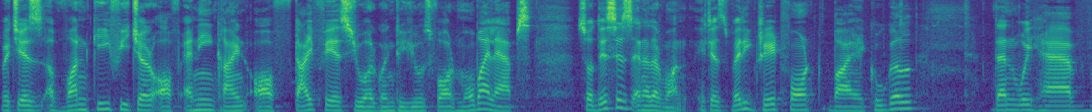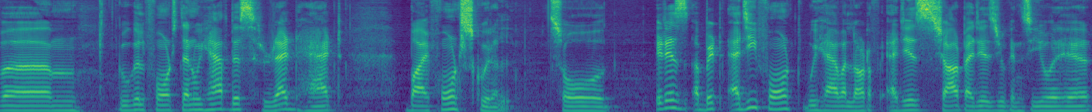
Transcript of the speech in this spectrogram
which is a one key feature of any kind of typeface you are going to use for mobile apps. So this is another one. It is very great font by Google then we have um, Google Fonts. Then we have this red hat by Font Squirrel. So it is a bit edgy font. We have a lot of edges sharp edges you can see over here.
